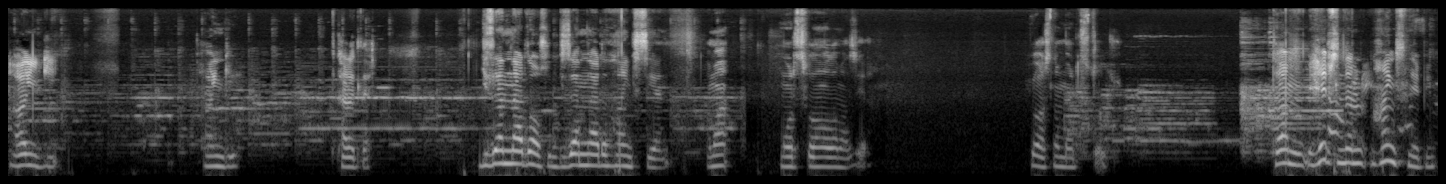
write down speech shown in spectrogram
Hangi? Hangi? Karakter. Gizemlerden olsun. Gizemlerden hangisi yani? Ama Mortis falan olamaz ya. Yok aslında Mortis de olur. Tamam hepsinden hangisini yapayım?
